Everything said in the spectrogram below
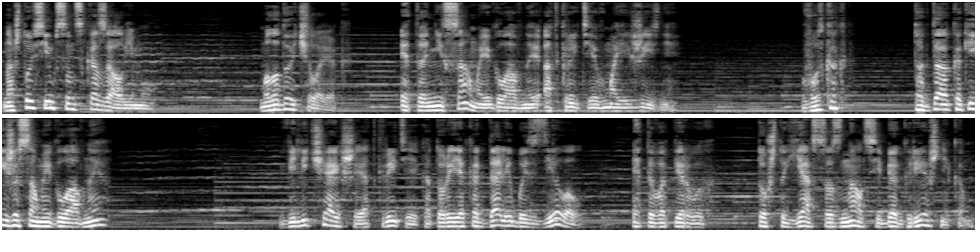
На что Симпсон сказал ему, «Молодой человек, это не самое главное открытие в моей жизни». «Вот как? Тогда какие же самые главные?» Величайшее открытие, которое я когда-либо сделал, это, во-первых, то, что я сознал себя грешником,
